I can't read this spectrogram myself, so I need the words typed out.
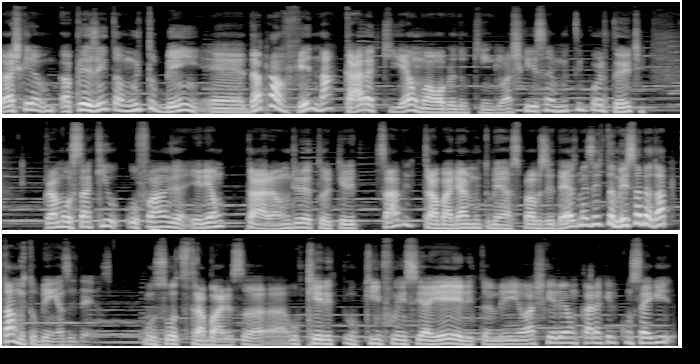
Eu acho que ele apresenta muito bem, é, dá pra ver na cara que é uma obra do King. Eu acho que isso é muito importante para mostrar que o Flanagan, ele é um cara, um diretor que ele sabe trabalhar muito bem as próprias ideias, mas ele também sabe adaptar muito bem as ideias. Os outros trabalhos, uh, o, que ele, o que influencia ele também. Eu acho que ele é um cara que ele consegue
